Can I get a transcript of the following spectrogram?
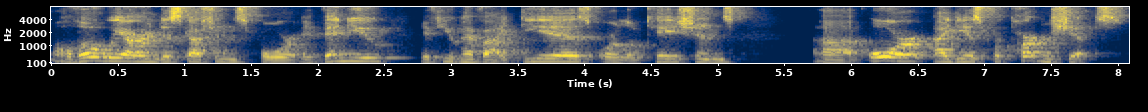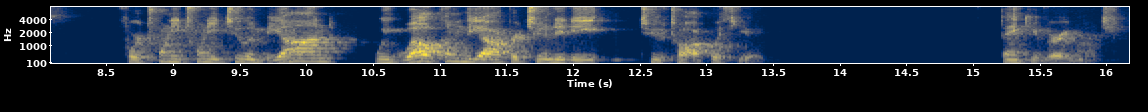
Although we are in discussions for a venue, if you have ideas or locations uh, or ideas for partnerships for 2022 and beyond, we welcome the opportunity to talk with you. Thank you very much.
